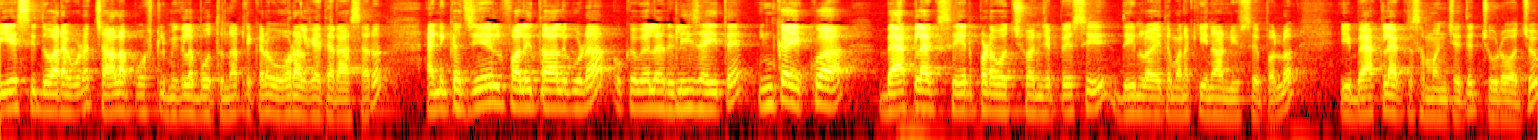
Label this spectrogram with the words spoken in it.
డిఎస్సి ద్వారా కూడా చాలా పోస్టులు మిగిలబోతున్నట్లు ఇక్కడ ఓవరాల్గా అయితే రాశారు. అండ్ ఇంకా జేఎల్ ఫలితాలు కూడా ఒకవేళ రిలీజ్ అయితే ఇంకా ఎక్కువ బ్యాక్లాగ్స్ ఏర్పడవచ్చు అని చెప్పేసి దీనిలో అయితే మనకి ఈనాడు న్యూస్ పేపర్లో ఈ బ్యాక్లాగ్కి సంబంధించి అయితే చూడవచ్చు.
